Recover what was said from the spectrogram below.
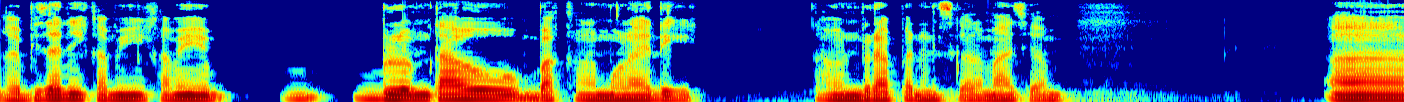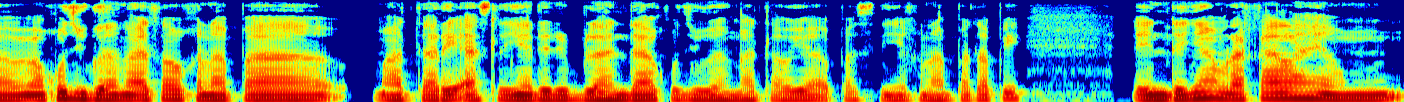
nggak bisa nih kami kami belum tahu bakal mulai di tahun berapa dan segala macam. Um, aku juga nggak tahu kenapa materi aslinya dari Belanda, aku juga nggak tahu ya pastinya kenapa, tapi intinya mereka lah yang,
